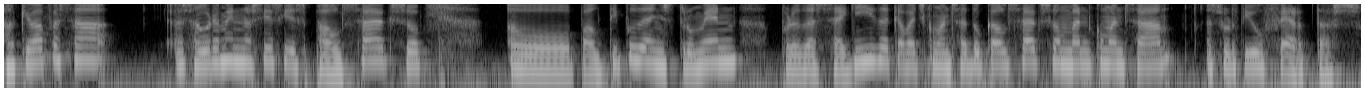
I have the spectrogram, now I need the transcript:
El que va passar, segurament no sé si és pel saxo o pel tipus d'instrument, però de seguida que vaig començar a tocar el saxo em van començar a sortir ofertes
